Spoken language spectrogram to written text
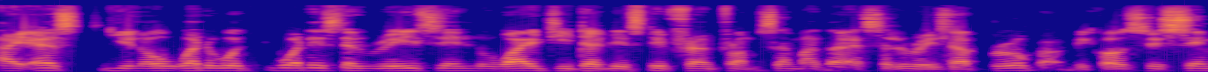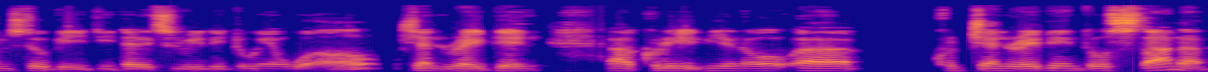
I asked, you know, what would what is the reason why DTAC is different from some other accelerator program? Because it seems to be DTAC is really doing well, generating, uh, create, you know, uh, generating those startup.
